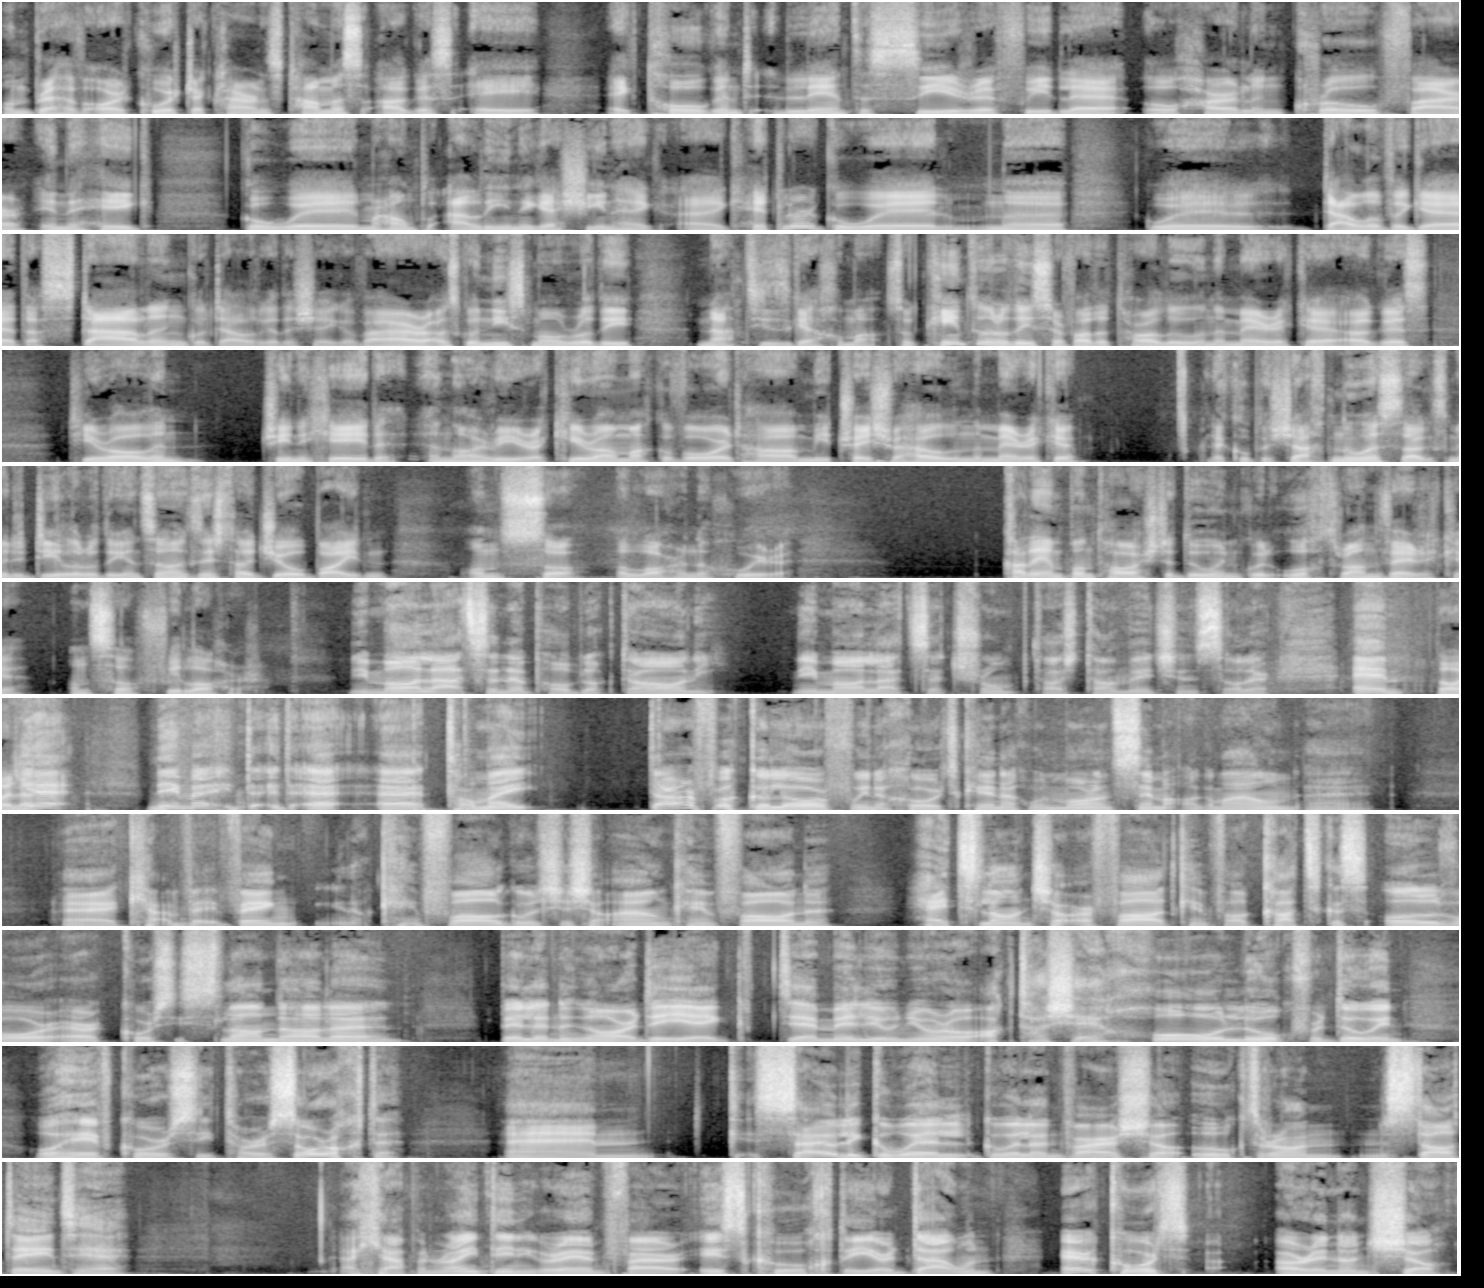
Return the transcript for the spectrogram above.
an bretheh ár cuairte Clarence Thomas agus é ag tógant lénta sire faoi le ó Harlan Crow fear ina hiig go bhfuil mar hapla alínaige sinheig ag Hitler go bhfuil na ghfuil dalmhaige a Stalin go dalmhaige a sé go bhar agus go níosmó rudí natíige chumá. So cinú rudí ar fad a tarlú in America agus tírálinn trína chéide an áír a Kiránach go bhórd ha mí tréisre heil in America leúpla seach nuas agus mid díí an san agus nistá Joe Biden an so a láthair na chuire. Cad é an bontáiste dúin ghfuil uchtrán Verice an so fi láthair. Ní má leat san na poblach dáí. Ní má a Trump tá tá méid sin solir. Ní eh, eh, tá mé darfa go leir faoin na chót cénach bhfuil mór an sime eh, a go mán céim fá gohfuil se seo ann céim fána. Hetláán seo ar fád cén fá catgus olmhór ar cuasaí sládála, billan an gádaí ag 10 milliún euro ach tá sé thó luach for dúin ó héobh cuasaí tar sóireachta. Um, saola go bhfuil go bhfuil an bhar seo uachtarrán na stát a cheapan reintíine go ré an fearr is cuachtaí ar dahan ar cuat ar in an seo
